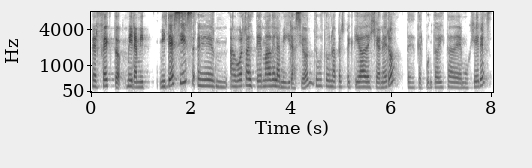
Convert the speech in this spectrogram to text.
Perfecto. Mira, mi, tesis em, aborda el tema de la migración desde una perspectiva de género, desde el punto de vista de mujeres,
